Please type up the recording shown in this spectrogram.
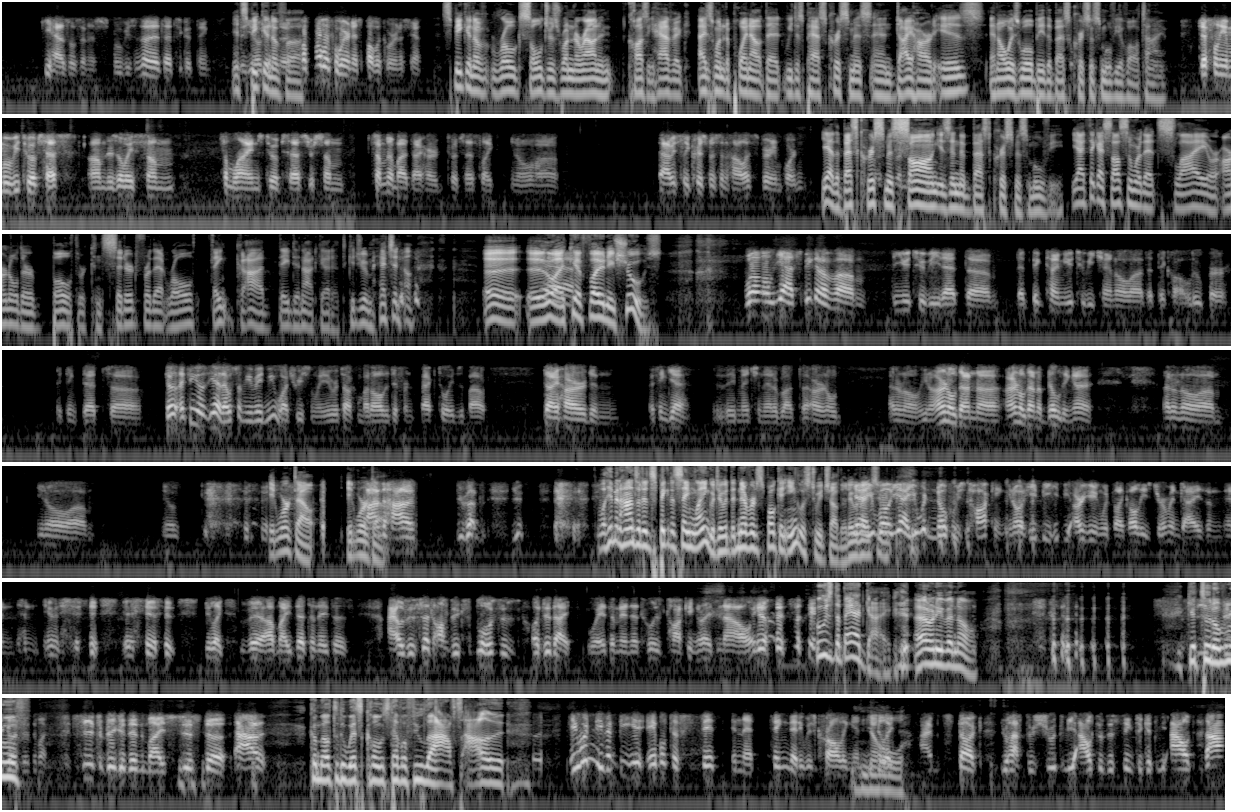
he has those in his movies, and that, that's a good thing. And speaking of, the- uh, public awareness, public awareness, yeah. Speaking of rogue soldiers running around and causing havoc, I just wanted to point out that we just passed Christmas, and Die Hard is and always will be the best Christmas movie of all time. definitely a movie to obsess. Um, there's always some some lines to obsess or some something about Die Hard to obsess. Like you know, uh, obviously Christmas in Hollis very important. Yeah, the best Christmas song is in the best Christmas movie. Yeah, I think I saw somewhere that Sly or Arnold or both were considered for that role. Thank God they did not get it. Could you imagine how? uh, uh no, I can't find any shoes. Well, yeah. Speaking of um, the YouTube, that uh, that big time YouTube channel uh, that they call Looper, I think that's. Uh, I think it was yeah. That was something you made me watch recently. You were talking about all the different factoids about Die Hard, and I think yeah, they mentioned that about uh, Arnold. I don't know. You know, Arnold on uh, Arnold on a building. I, I don't know. Um, you know. Um, you know. It worked out. It worked out. Han, you got you. Well, him and Hanzo didn't speak the same language. They would they never spoken English to each other. They would Yeah, actually. well, yeah, you wouldn't know who's talking. You know, he'd be he'd be arguing with like all these German guys, and and and be like, "Where are my detonators? I will set off the explosives, or did I? Wait a minute, who is talking right now? You know, like, Who's the bad guy? I don't even know. Get to the roof. than my- Seat bigger than my sister. Ah, Come out to the West Coast. Have a few laughs. Ah. he wouldn't even be able to fit in that thing that he was crawling in. No. like, I'm stuck. You have to shoot me out of this thing to get me out. Ah.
